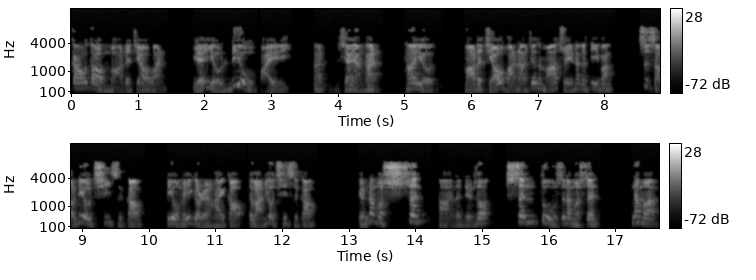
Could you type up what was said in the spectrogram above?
高到马的脚环，远有六百里。那想想看，它有马的脚环啊，就是马嘴那个地方，至少六七尺高，比我们一个人还高，对吧？六七尺高，有那么深啊？那比如说深度是那么深，那么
